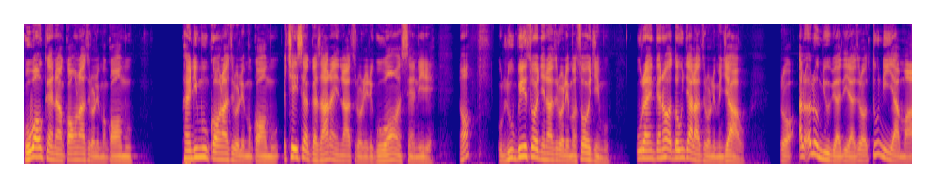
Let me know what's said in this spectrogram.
ဂိုးပေါက်ကန်တာကောင်းလားဆိုတော့လည်းမကောင်းဘူးဖန်တီးမှုကောင်းလားဆိုတော့လည်းမကောင်းဘူးအချိတ်ဆက်ကစားနိုင်လားဆိုတော့လည်းတကူအောင်ဆန်သေးတယ်နော်ဟိုလူပေးစော့ကျင်လားဆိုတော့လည်းမစော့ကျင်ဘူးကိုယ်တိုင်ကန်တော့အသုံးကြလားဆိုတော့လည်းမကြဘူးဆိုတော့အဲ့လိုအဲ့လိုမျိုးပြသေးတာဆိုတော့သူ့နေရာမှာ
